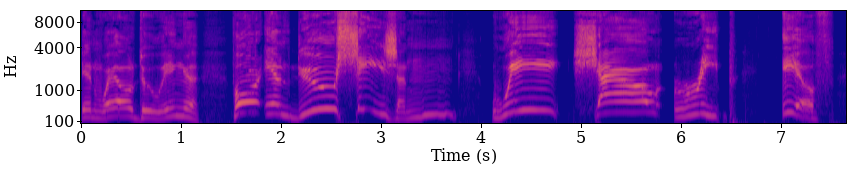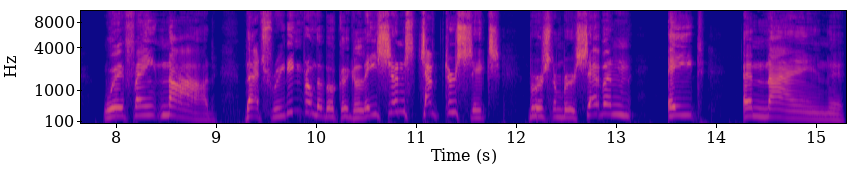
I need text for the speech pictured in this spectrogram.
in well doing, for in due season we shall reap if we faint not. That's reading from the book of Galatians, chapter 6, verse number 7, 8, and 9.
